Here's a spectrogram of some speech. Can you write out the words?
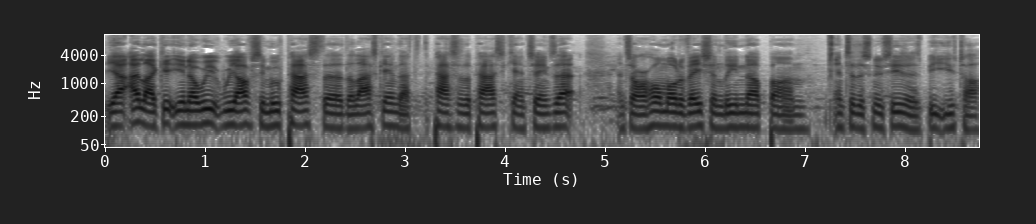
Yeah, I like it. You know, we, we obviously moved past the, the last game. That's the past of the past. You can't change that. And so our whole motivation leading up um, into this new season is beat Utah.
